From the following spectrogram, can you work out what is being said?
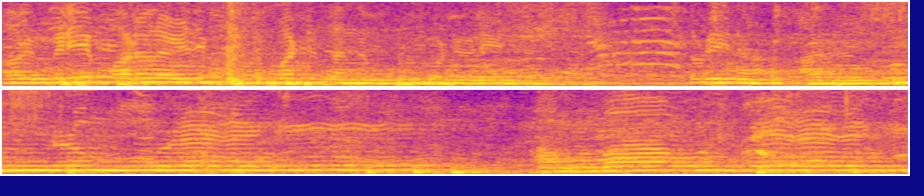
அவருக்கு பெரிய பாடலை எழுதி பத்து பாட்டு தந்து போட்டு வெளியிட்டு அப்படின்னா அது குன்றும் முரழகு அம்மா உன் பேரழகு.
